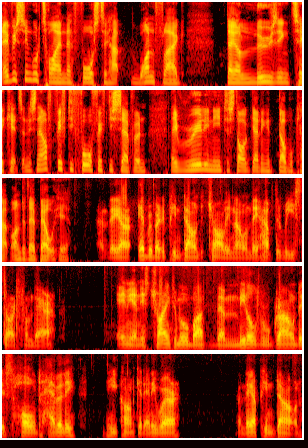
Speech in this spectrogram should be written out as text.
every single time they're forced to have one flag, they are losing tickets. And it's now 54 57. They really need to start getting a double cap under their belt here. And they are everybody pinned down to Charlie now, and they have to restart from there. Amian is trying to move, but the middle ground is hold heavily. He can't get anywhere, and they are pinned down.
